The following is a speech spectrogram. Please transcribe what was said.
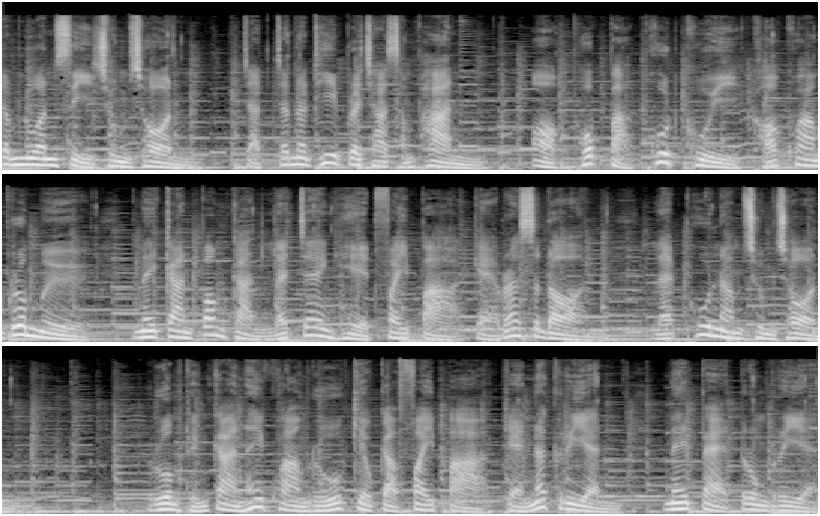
จำนวน 4 ชุมชน จัดเจ้าหน้าที่ประชาสัมพันธ์ ออกพบปะพูดคุยขอความร่วมมือในการป้องกันและแจ้งเหตุไฟป่าแก่ราษฎร และผู้นำชุมชน รวมถึงการให้ความรู้เกี่ยวกับไฟป่าแก่นักเรียนใน 8 โรงเรียน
